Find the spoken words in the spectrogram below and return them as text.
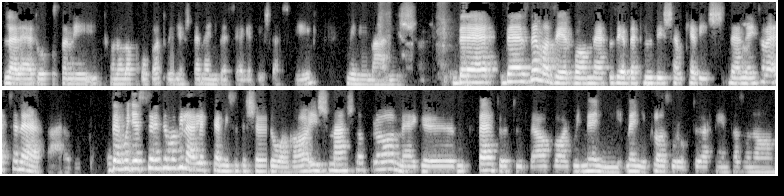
le lehet osztani itt van a lapokat, hogy este mennyi beszélgetés lesz még, minimális. De, de ez nem azért van, mert az érdeklődésem kevés lenne, hanem egyszerűen elfáradok de hogy ez szerintem a világ legtermészetesebb dolga, és másnapra meg feltöltődve avval, hogy mennyi, mennyi klassz dolog történt azon a,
